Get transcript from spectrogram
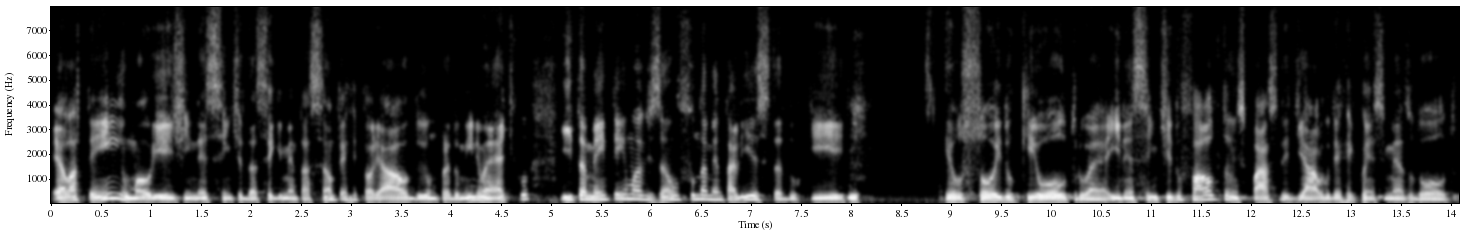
ela tem uma origem nesse sentido da segmentação territorial, de um predomínio ético, e também tem uma visão fundamentalista do que eu sou e do que o outro é. E, nesse sentido, falta um espaço de diálogo, de reconhecimento do outro.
